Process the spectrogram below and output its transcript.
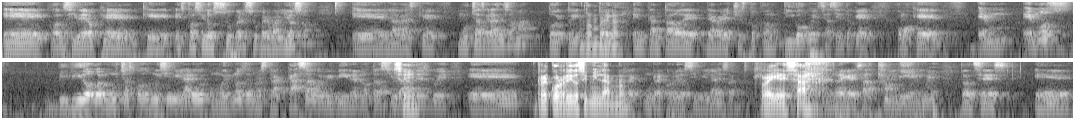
eh, considero que, que esto ha sido súper, súper valioso. Eh, la verdad es que muchas gracias, Ama. Estoy, estoy- No, estoy encantado de, de haber hecho esto contigo, güey. O sea, siento que como que hem- hemos vivido, güey, muchas cosas muy similares, güey, como irnos de nuestra casa, güey, vivir en otras Sí. ciudades, güey. eh, Recorrido similar, ¿no? un recorrido similar, exacto. Regresar. Regresar también, güey. Entonces, eh,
